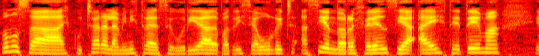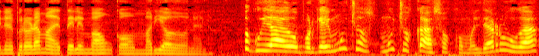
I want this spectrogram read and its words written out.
Vamos a escuchar a la ministra de Seguridad, Patricia Bullrich, haciendo referencia a este tema en el programa de Telenbaum con María O'Donnell. Cuidado, porque hay muchos, muchos casos, como el de Arruga,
